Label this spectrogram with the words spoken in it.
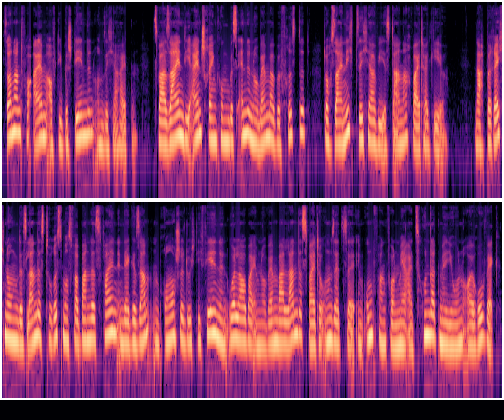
sondern vor allem auf die bestehenden Unsicherheiten. Zwar seien die Einschränkungen bis Ende November befristet, doch sei nicht sicher, wie es danach weitergehe. Nach Berechnungen des Landestourismusverbandes fallen in der gesamten Branche durch die fehlenden Urlauber im November landesweite Umsätze im Umfang von mehr als 100 Millionen Euro weg.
